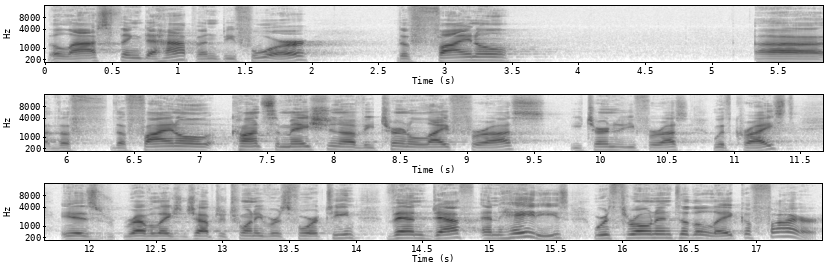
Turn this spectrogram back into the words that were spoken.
the last thing to happen before the final, uh, the, the final consummation of eternal life for us, eternity for us with Christ, is Revelation chapter 20, verse 14. Then death and Hades were thrown into the lake of fire.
